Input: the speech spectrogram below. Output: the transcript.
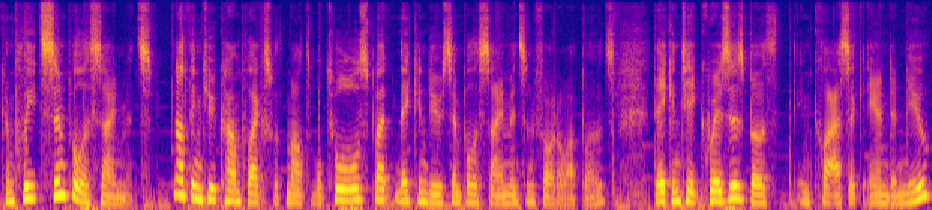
complete simple assignments. Nothing too complex with multiple tools, but they can do simple assignments and photo uploads. They can take quizzes both in Classic and in New,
